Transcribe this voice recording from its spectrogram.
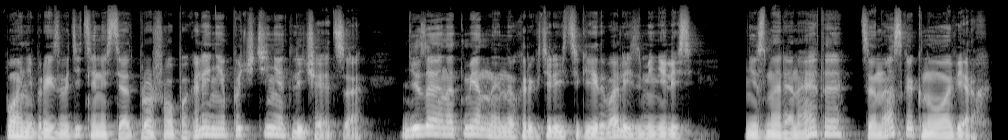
В плане производительности от прошлого поколения почти не отличается. Дизайн отменный, но характеристики едва ли изменились. Несмотря на это, цена скакнула вверх.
